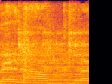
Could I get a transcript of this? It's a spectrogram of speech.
been out playing.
